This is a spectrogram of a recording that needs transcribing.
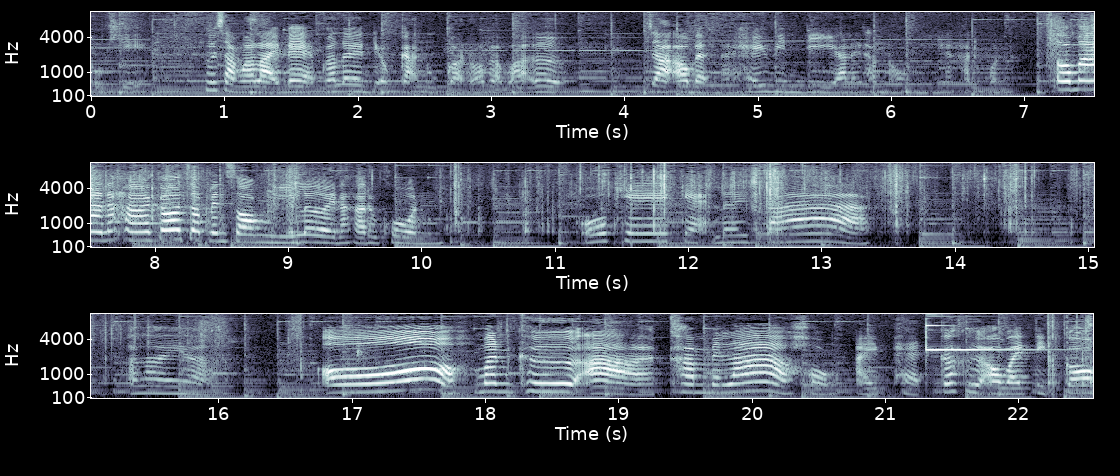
โอเค คือสั่งมาหลายแบบก็เลยเดี๋ยวกะดูก่อนว่าแบบว่าเออ จะเอาแบบไหนให้วินดีอะไรทำนองนี้นะคะทุกคน ต่อมานะคะก็จะเป็นซองนี้เลยนะคะ ทุกคน โอเค แกะเลยจ้า อะไรอะ อ๋อ มันคืออ่า คัมเ e ล่าของ iPad ก็คือเอาไว้ติดกล้อง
